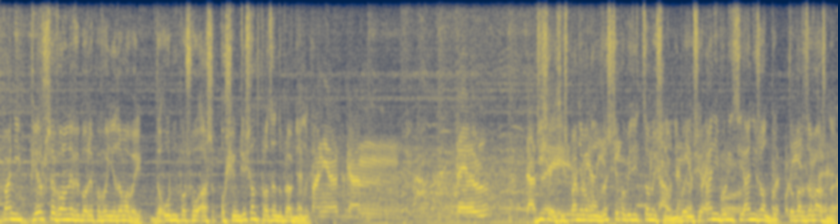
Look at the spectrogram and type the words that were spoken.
Hiszpanii pierwsze wolne wybory po wojnie domowej. Do urn poszło aż 80% uprawnionych. Dzisiaj Hiszpanie mogą wreszcie powiedzieć, co myślą. Nie boją się ani policji, ani rządu. To bardzo ważne.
